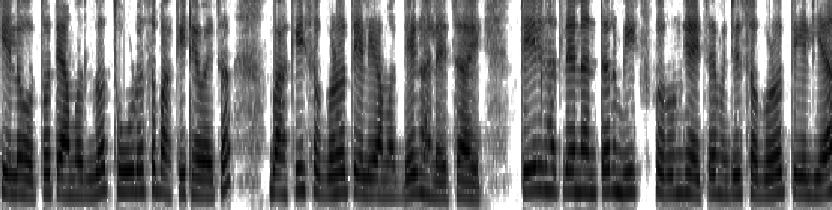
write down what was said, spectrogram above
केलं होतं. त्यामधलं थोडंसं बाकी ठेवायचं. बाकी सगळं तेल यामध्ये घालायचं आहे. तेल घातल्यानंतर मिक्स करून घ्यायचं आहे म्हणजे सगळं तेल या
